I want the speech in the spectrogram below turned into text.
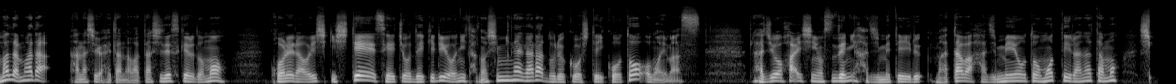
まだまだ話が下手な私ですけれどもこれらを意識して成長できるように楽しみながら努力をしていこうと思います。ラジオ配信をすでに始めているまたは始めようと思っているあなたも失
